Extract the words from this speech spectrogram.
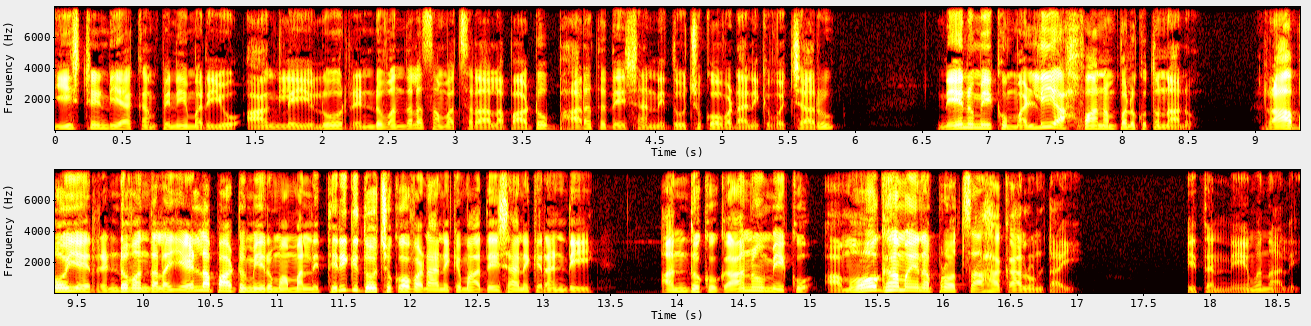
ఈస్ట్ ఇండియా కంపెనీ మరియు ఆంగ్లేయులు రెండు వందల సంవత్సరాల పాటు భారతదేశాన్ని దోచుకోవడానికి వచ్చారు. నేను మీకు మళ్ళీ ఆహ్వానం పలుకుతున్నాను. రాబోయే రెండు వందల ఏళ్ళపాటు మీరు మమ్మల్ని తిరిగి దోచుకోవడానికి మా దేశానికి రండి. అందుకుగాను మీకు అమోఘమైన ప్రోత్సాహకాలుంటాయి. ఇతన్నేమనాలి?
